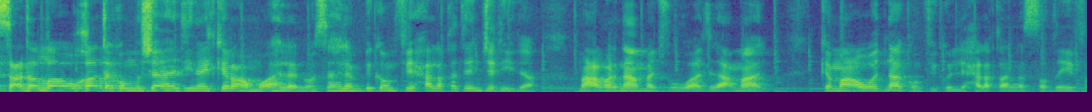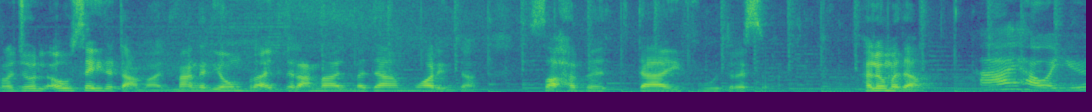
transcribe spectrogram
أسعد الله أوقاتكم مشاهدينا الكرام وأهلا وسهلا بكم في حلقة جديدة مع برنامج رواد الأعمال كما عودناكم في كل حلقة نستضيف رجل أو سيدة أعمال معنا اليوم رائدة الأعمال مدام وارندا صاحبة تاي فود ريستورانت Hello مدام Hi, how are you?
